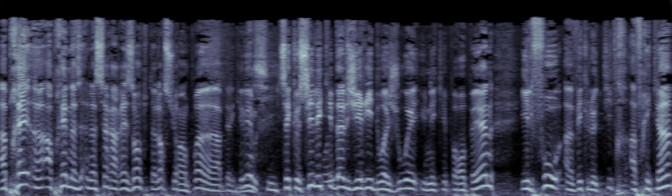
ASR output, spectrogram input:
Après, euh, après Nas- Nasser a raison tout à l'heure sur un point, euh, Abdelkrim, c'est que si l'équipe d'Algérie doit jouer une équipe européenne, il faut, avec le titre africain,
